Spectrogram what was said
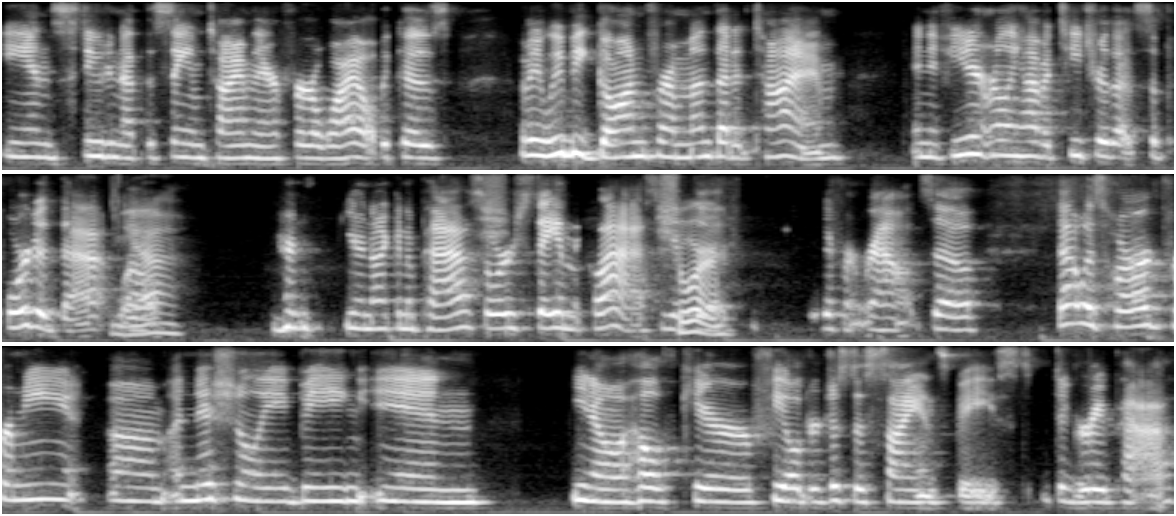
and student at the same time there for a while because, I mean, we'd be gone for a month at a time, and if you didn't really have a teacher that supported that, well, yeah. you're you're not going to pass or stay in the class. You sure. different route. So that was hard for me um, initially being in you know a healthcare field or just a science-based degree path.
